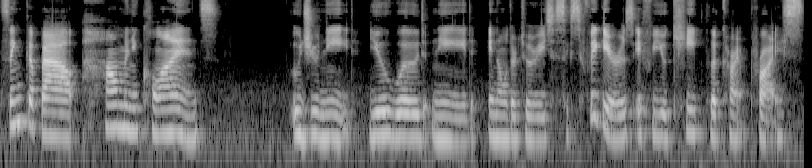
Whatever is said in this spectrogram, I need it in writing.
think about how many clients would you need you would need in order to reach six figures if you keep the current price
